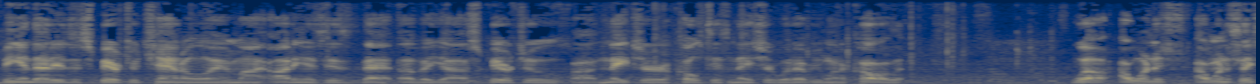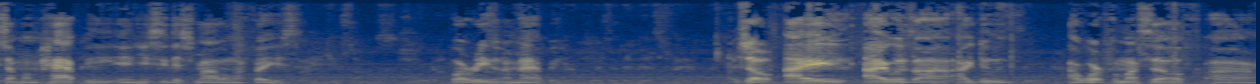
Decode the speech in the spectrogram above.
being that it's a spiritual channel and my audience is that of a uh, spiritual uh, nature, occultist nature, whatever you want to call it. Well, I want to I want to say something. I'm happy, and you see this smile on my face for a reason. I'm happy. So I I was uh, I do I work for myself. Uh,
